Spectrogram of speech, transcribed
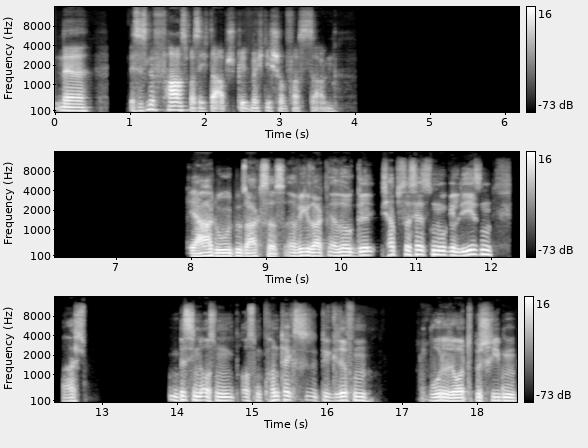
eine, es ist eine Farce, was sich da abspielt, möchte ich schon fast sagen. Ja, du, du sagst es. Äh, wie gesagt, also ich habe es jetzt nur gelesen, ich ein bisschen aus dem, aus dem Kontext gegriffen, wurde dort beschrieben,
